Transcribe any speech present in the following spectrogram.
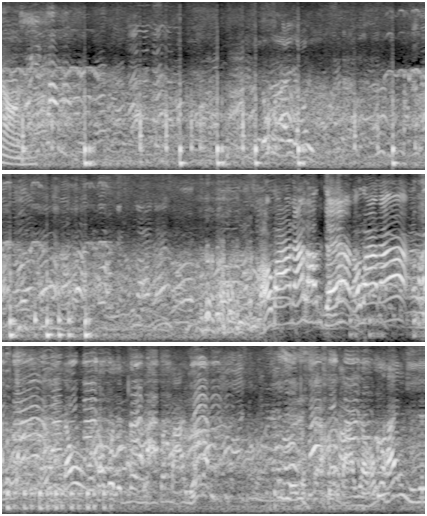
rồi Đúng ở đây rồi. đội ba đá lên kìa, đội ba đá Đâu mà không có nhìn mình, trong bài gì hết. cái gì vậy Bài giờ không có thấy gì gì.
